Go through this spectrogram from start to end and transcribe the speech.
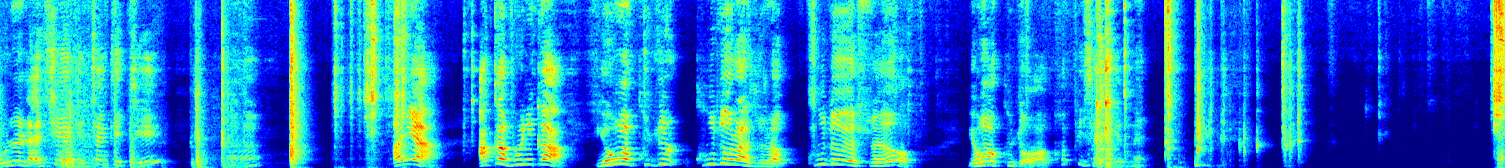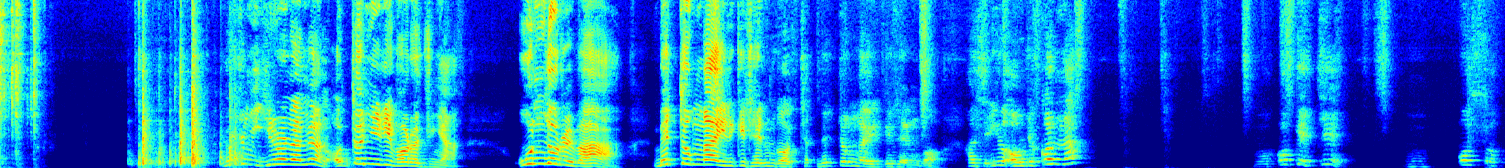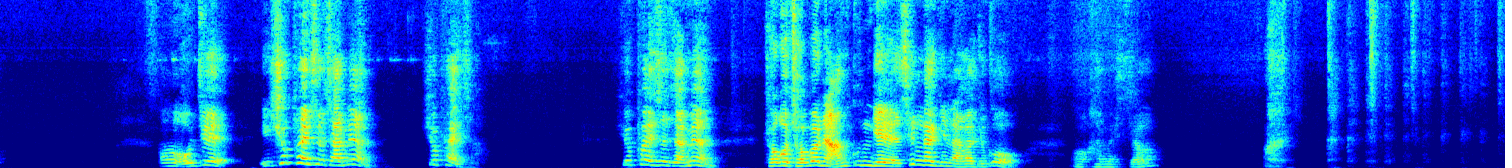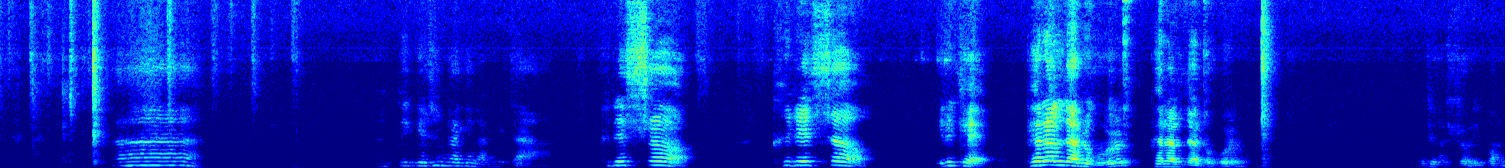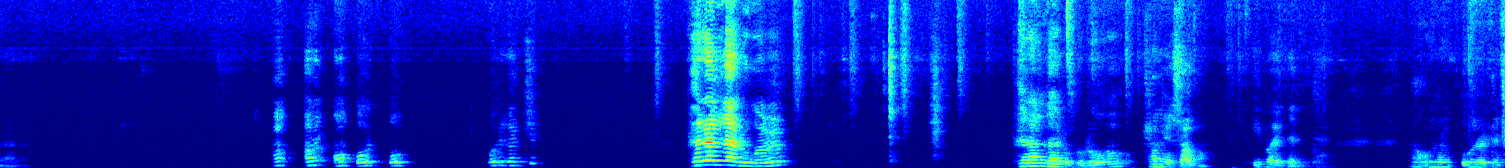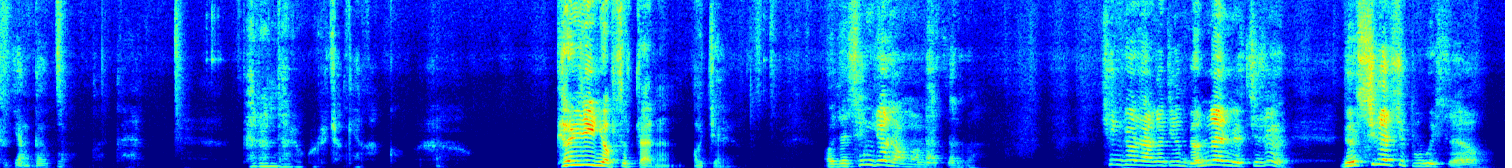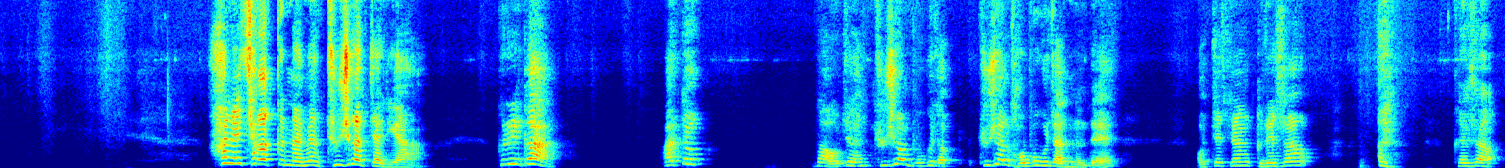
오늘 날씨가 괜찮겠지? 응? 아니야. 아까 보니까 영화 구도 구도라더라. 구도였어요. 영화 구도. 아, 커피 사야겠네. 요즘 일어나면 어떤 일이 벌어지냐? 온도를 봐. 몇 도인가 이렇게 되는 거, 자, 몇 도인가 이렇게 되는 거. 그래서 이거 어제 껐나? 어, 껐겠지? 응, 껐어. 어, 어 제 이 쇼파에서 자면 쇼파에서 쇼파에서 자면 저거 저번에 안 끈 게 생각이 나가지고 어 가만 있어. 아, 안끈 게 생각이 납니다. 그래서 그래서 이렇게 베란다 룩을 베란다 룩을 어디 갔어 이거 하나는 어? 아니, 어? 어? 어? 어디 갔지? 베란다 룩을 베란다 룩으로 정해서 입어야 됩니다. 아, 오늘, 오늘은 저기 안 가고. 베란다 룩으로 별일이 없었다는 어제 어제 생존하고 났던 거 생존한 거 지금 몇 날 며칠을 몇 시간씩 보고 있어요. 한 회차가 끝나면 두 시간짜리야. 그러니까 아 또 나 어제 한 두 시간 보고 자, 두 시간 더 보고 잤는데 어쨌든 그래서 그래서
